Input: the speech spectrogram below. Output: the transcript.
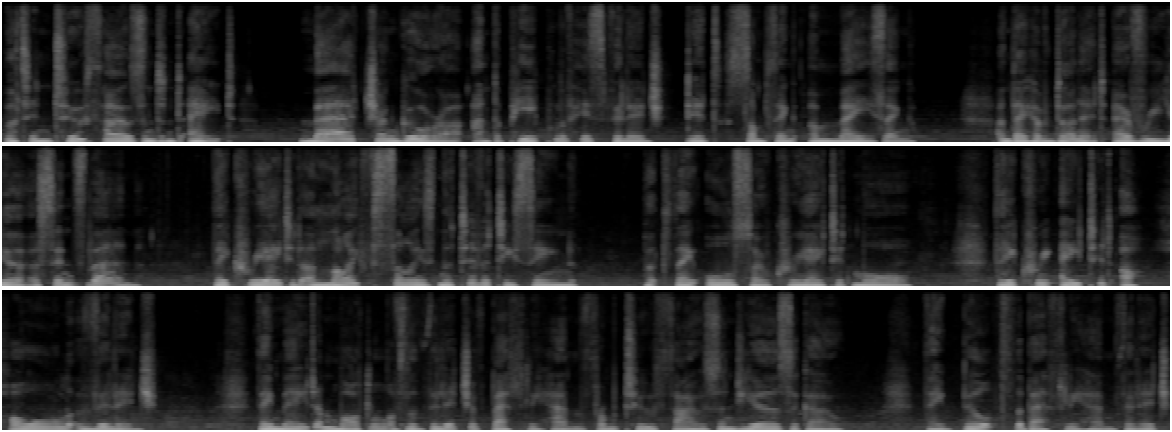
But in 2008, Mayor Changura and the people of his village did something amazing. And they have done it every year since then. They created a life size nativity scene, but they also created more. They created a whole village. They made a model of the village of Bethlehem from 2,000 years ago. They built the Bethlehem village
